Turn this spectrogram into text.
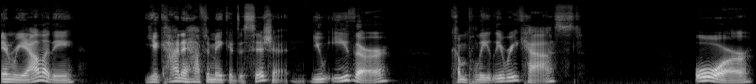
in reality, you kind of have to make a decision. You either completely recast or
